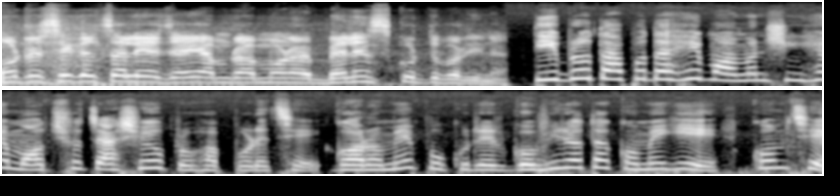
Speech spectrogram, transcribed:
মোটরসাইকেল চালিয়ে যায় আমরা ব্যালেন্স করতে পারি না। তীব্র তাপদাহে ময়মনসিংহে মৎস্য চাষেও প্রভাব পড়েছে। গরমে পুকুরের গভীরতা কমে গিয়ে কমছে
